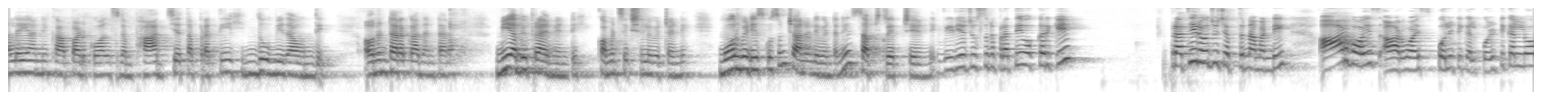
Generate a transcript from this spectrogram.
ఆలయాన్ని కాపాడుకోవాల్సిన బాధ్యత ప్రతి హిందూ మీద ఉంది. అవునంటారా కాదంటారా? మీ అభిప్రాయం ఏంటి? కామెంట్ సెక్షన్లో పెట్టండి. మోర్ వీడియోస్ కోసం ఛానల్ వెంటనే సబ్స్క్రైబ్ చేయండి. వీడియో చూస్తున్న ప్రతి ఒక్కరికి ప్రతిరోజు చెప్తున్నామండి. R voice R voice political. పొలిటికల్లో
